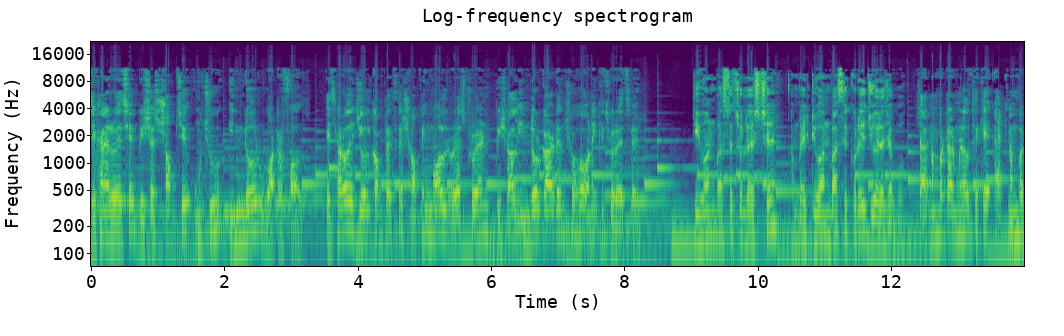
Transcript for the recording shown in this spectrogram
যেখানে রয়েছে বিশ্বের সবচেয়ে উঁচু ইনডোর ওয়াটারফল এছাড়াও এই জুয়েল কমপ্লেক্সে শপিং মল রেস্টুরেন্ট বিশাল ইনডোর গার্ডেন সহ অনেক কিছু রয়েছে। টি ওয়ান বাসটা চলে আসছে আমরা টি ওয়ান বাসে করে জুয়েলে যাব। চার নম্বর টার্মিনাল থেকে এক নম্বর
